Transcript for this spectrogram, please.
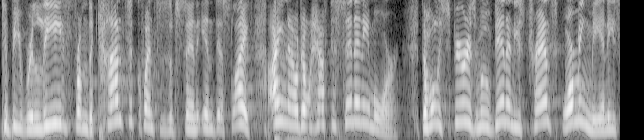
to be relieved from the consequences of sin in this life. I now don't have to sin anymore. The Holy Spirit has moved in and He's transforming me and He's,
